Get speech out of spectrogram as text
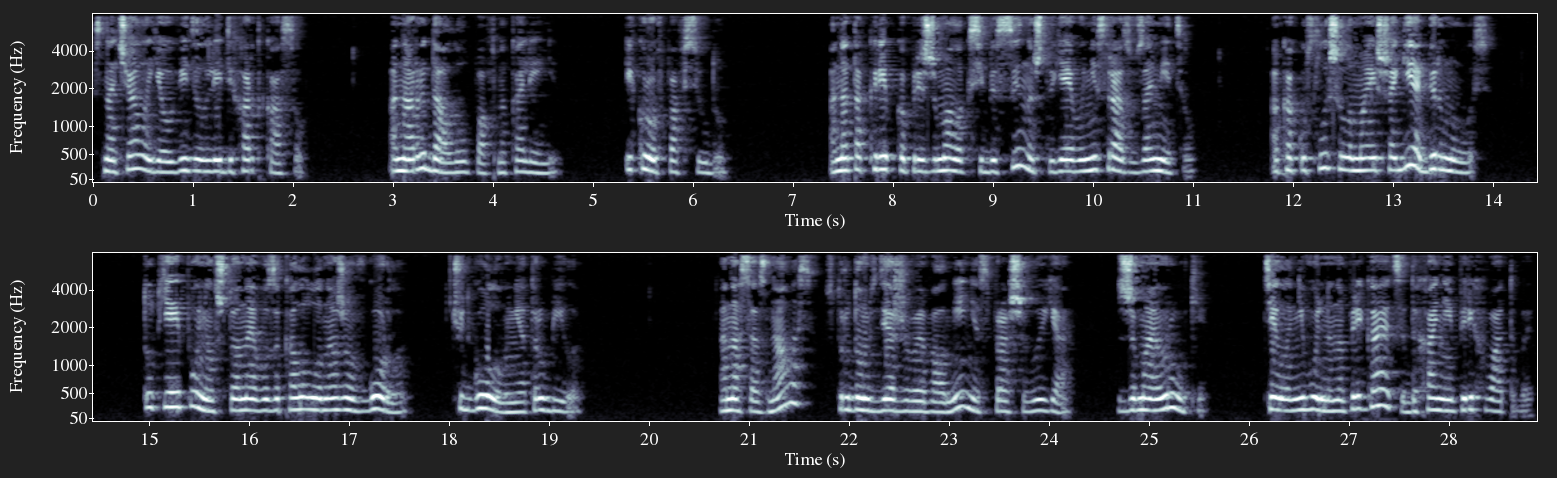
Сначала я увидел леди Харткасл. Она рыдала, упав на колени. И кровь повсюду. Она так крепко прижимала к себе сына, что я его не сразу заметил. А как услышала мои шаги, обернулась. Тут я и понял, что она его заколола ножом в горло, чуть голову не отрубила. Она созналась, с трудом сдерживая волнение, спрашиваю я. Сжимаю руки. Тело невольно напрягается, дыхание перехватывает.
